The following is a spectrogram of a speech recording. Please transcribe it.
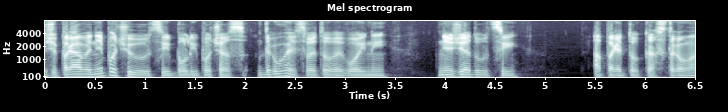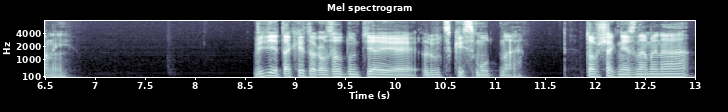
že práve nepočujúci boli počas druhej svetovej vojny nežiadúci a preto kastrovaní. Vidieť takéto rozhodnutia je ľudsky smutné. To však neznamená,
